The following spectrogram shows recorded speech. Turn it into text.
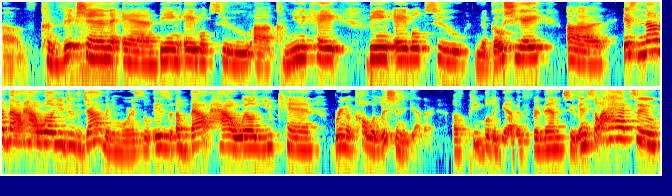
of conviction and being able to uh, communicate, being able to negotiate. Uh, it's not about how well you do the job anymore. It's, it's about how well you can bring a coalition together of people mm-hmm. together for them to. And so I had to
